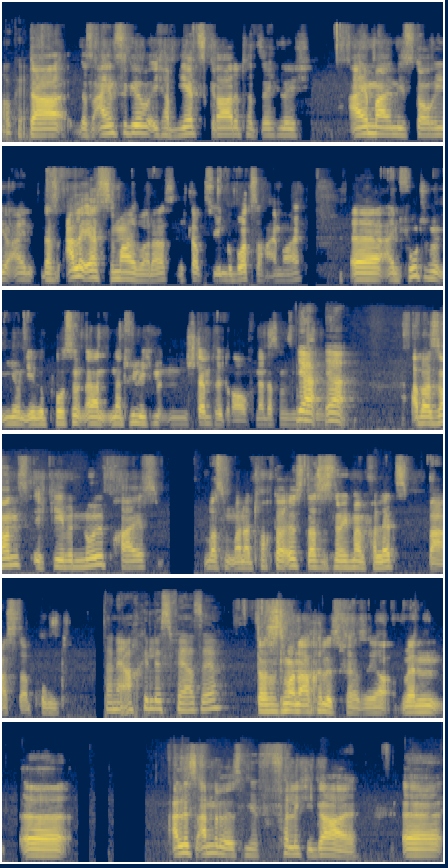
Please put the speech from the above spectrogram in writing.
okay. Da das Einzige, ich habe jetzt gerade tatsächlich einmal in die Story, ein, das allererste Mal war das, ich glaube zu ihrem Geburtstag einmal, äh, ein Foto mit mir und ihr gepostet und dann natürlich mit einem Stempel drauf, ne, dass man sie Ja, ja. Aber sonst, ich gebe null Preis, was mit meiner Tochter ist. Das ist nämlich mein verletzbarster Punkt. Deine Achillesferse. Das ist meine Achillesferse, ja. Wenn äh, alles andere ist mir völlig egal. Äh,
